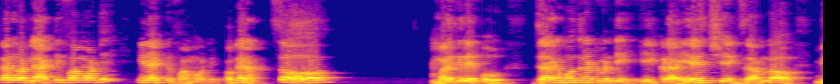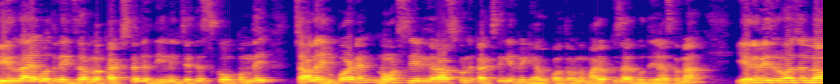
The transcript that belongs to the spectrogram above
కానీ వాటి యాక్టివ్ ఫామ్ ఒకటి ఇన్యాక్టివ్ ఫామ్ ఒకటి. ఓకేనా? సో మనకి రేపు జరగబోతున్నటువంటి ఇక్కడ ఏహెచ్ ఎగ్జామ్లో మీరు రాయబోతున్న ఎగ్జామ్లో ఖచ్చితంగా దీని నుంచి అయితే స్కోప్ ఉంది. చాలా ఇంపార్టెంట్ నోట్స్ నీట్గా రాసుకుని ఖచ్చితంగా ఇది మీకు హెల్ప్ అవుతుంది మరొకసారి గుర్తు చేస్తున్నా ఎనిమిది రోజుల్లో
